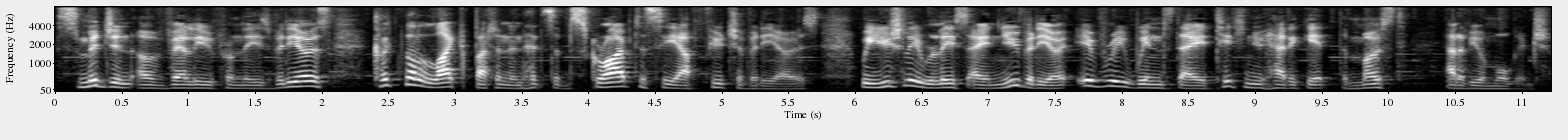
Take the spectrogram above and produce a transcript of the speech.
smidgen of value from these videos, click the like button and hit subscribe to see our future videos. We usually release a new video every Wednesday teaching you how to get the most out of your mortgage.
